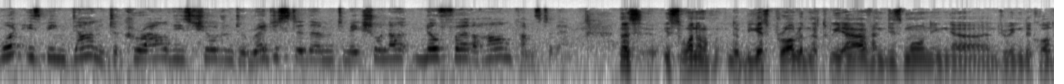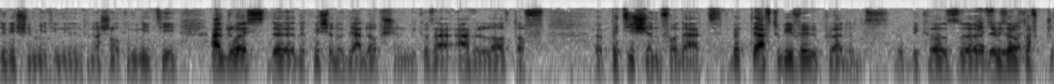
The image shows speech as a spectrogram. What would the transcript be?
What is being done to corral these children, to register them, to make sure no, no further harm comes to them? That's it's one of the biggest problems that we have. And this morning, uh, during the coordination meeting with the international community, I addressed the, the question of the adoption because I, I have a lot of uh, petition for that. But they have to be very prudent because uh, there is a lot of tr-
